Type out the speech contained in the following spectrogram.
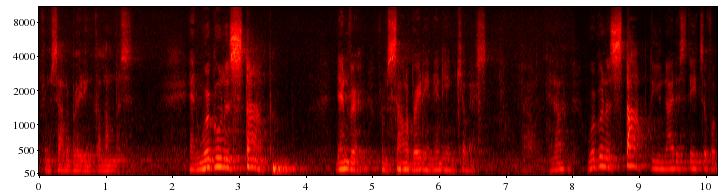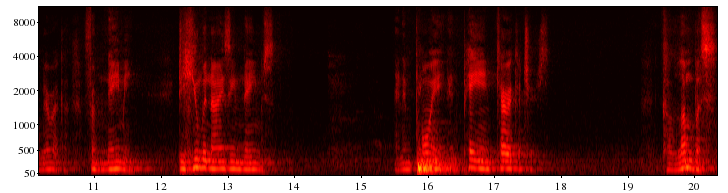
from celebrating Columbus. And we're going to stop Denver from celebrating Indian killers. You know? We're going to stop the United States of America from naming, dehumanizing names, and employing and paying caricatures. Columbus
